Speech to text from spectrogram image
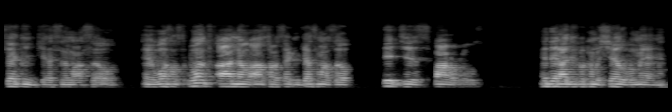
second guessing myself, and once I, once I know I start second guessing myself, it just spirals, and then I just become a shell of a man.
